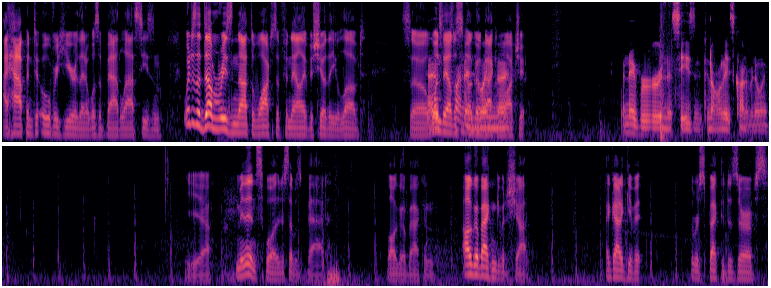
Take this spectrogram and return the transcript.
I happened to overhear that it was a bad last season, which is a dumb reason not to watch the finale of a show that you loved. So one day I'll just I'll go back and watch it. When they ruin the season finale, it's kind of annoying. Yeah, I mean they didn't spoil it; just that was bad. Well, I'll go back and I'll go back and give it a shot. I gotta give it the respect it deserves.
